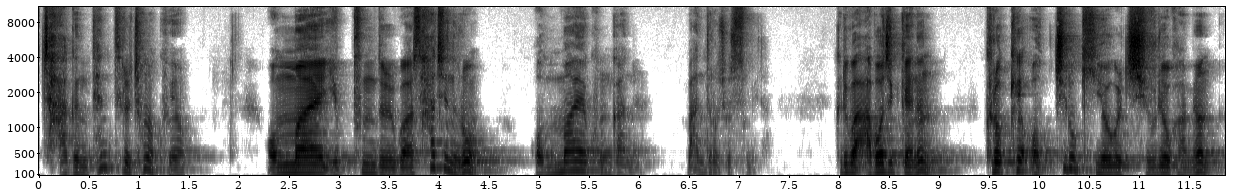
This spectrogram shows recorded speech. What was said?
작은 텐트를 쳐놓고요. 엄마의 유품들과 사진으로 엄마의 공간을 만들어 줬습니다. 그리고 아버지께는 그렇게 억지로 기억을 지우려고 하면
